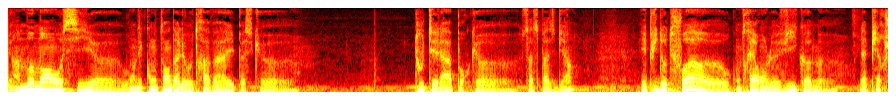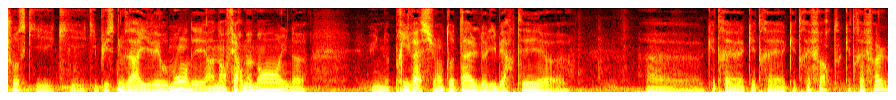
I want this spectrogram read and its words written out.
un moment aussi où on est content d'aller au travail parce que tout est là pour que ça se passe bien. Et puis d'autres fois, euh, au contraire, on le vit comme euh, la pire chose qui, puisse nous arriver au monde et un enfermement, une, privation totale de liberté euh, qui est très forte, qui est très folle.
